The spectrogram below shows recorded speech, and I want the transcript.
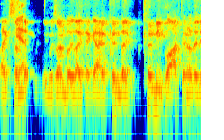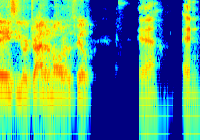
Like some days it was unbelievable. Like that guy couldn't be, couldn't be blocked, and other days you were driving him all over the field. Yeah, and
